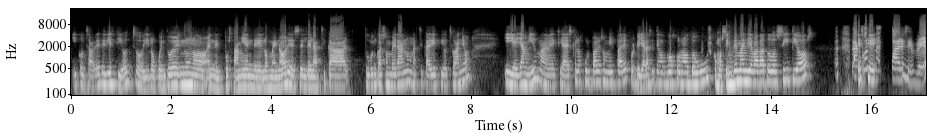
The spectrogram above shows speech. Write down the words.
Y con chavales de 18, y lo cuento en uno, en el post también de los menores, el de la chica, tuve un caso en verano, una chica de 18 años, y ella misma me decía, es que los culpables son mis padres porque yo ahora sí tengo que coger un autobús, como siempre me han llevado a todos sitios, La es cosa que siempre. ¿eh?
